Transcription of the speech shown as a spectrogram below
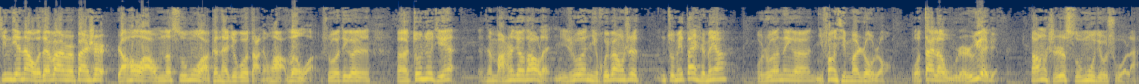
今天呢，我在外面办事儿，然后啊，我们的苏木啊，刚才就给我打电话问我说：“这个呃，中秋节它马上就要到了，你说你回办公室你准备带什么呀？”我说：“那个你放心吧，肉肉，我带了五仁月饼。”当时苏木就说了：“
